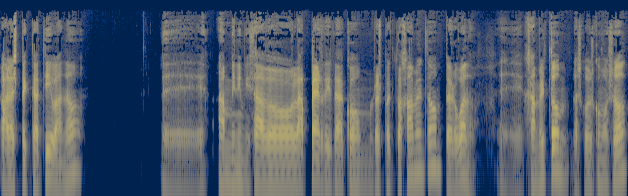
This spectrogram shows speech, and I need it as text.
a la expectativa, ¿no? eh, han minimizado la pérdida con respecto a Hamilton, pero bueno, eh, Hamilton, las cosas como son,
